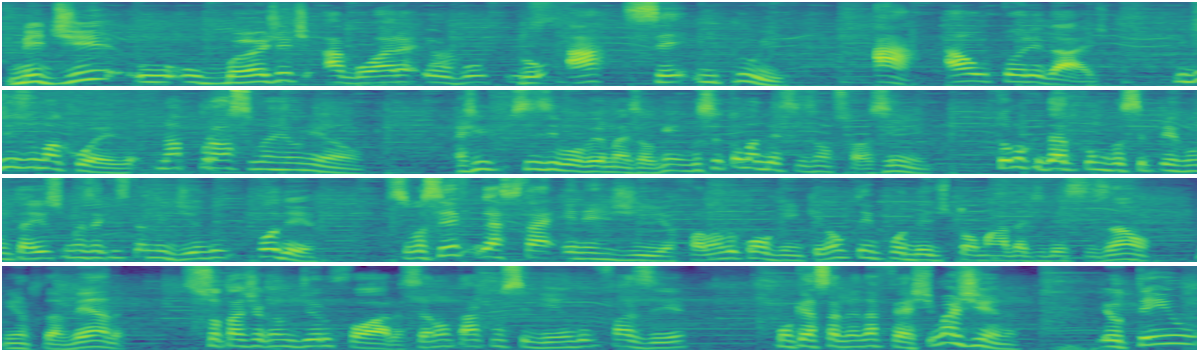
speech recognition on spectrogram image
Medir o, o budget, agora eu vou para o A, C e para o I. A, autoridade. Me diz uma coisa, na próxima reunião, a gente precisa envolver mais alguém? Você toma a decisão sozinho? Toma cuidado como você pergunta isso, mas aqui você está medindo poder. Se você gastar energia falando com alguém que não tem poder de tomada de decisão dentro da venda, você só está jogando dinheiro fora. Você não está conseguindo fazer com que essa venda feche. Imagina, eu tenho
